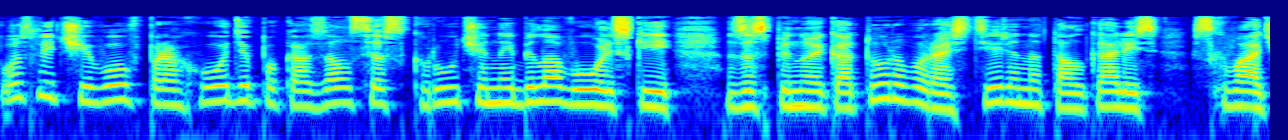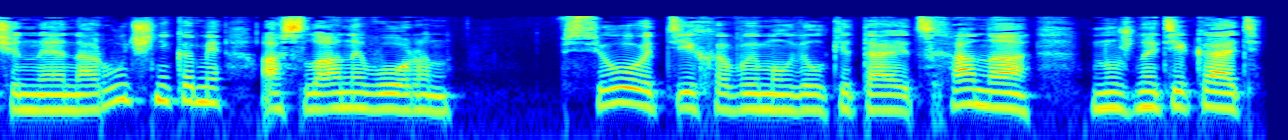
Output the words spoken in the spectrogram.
после чего в проходе показался скрученный Беловольский, за спиной которого растерянно толкались схваченные наручниками Аслан и Ворон. «Все», — тихо вымолвил китаец, — «хана, нужно текать,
